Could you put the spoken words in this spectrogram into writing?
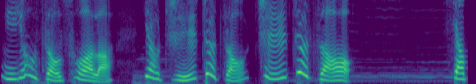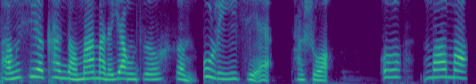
你又走错了，要直着走，直着走。小螃蟹看到妈妈的样子，很不理解。他说：“呃，妈妈，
